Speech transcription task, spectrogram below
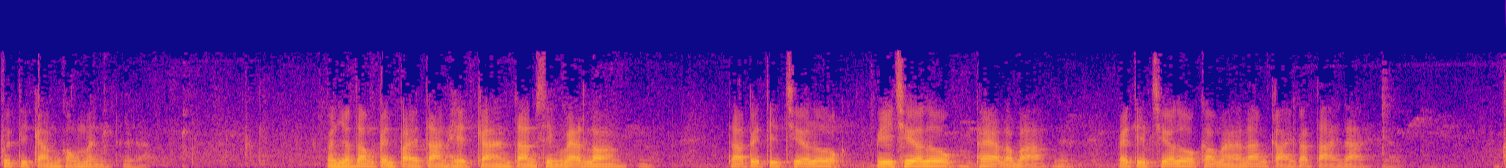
พฤติกรรมของมัน มันจะต้องเป็นไปตามเหตุการณ์ตามสิ่งแวดล้อม ถ้าไปติดเชื้อโรค มีเชื้อโรคแพร่ระบาดไปติดเชื้อโรคเข้ามาร่างกายก็ตายได้ ไป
